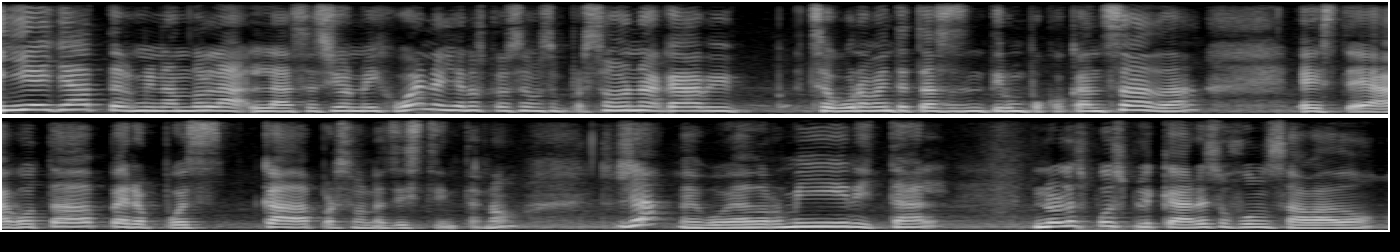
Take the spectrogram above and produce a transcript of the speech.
Y ella, terminando la, la sesión, me dijo, bueno, ya nos conocemos en persona, Gaby, seguramente te vas a sentir un poco cansada, este, agotada, pero pues cada persona es distinta, ¿no? Entonces ya, me voy a dormir y tal. No les puedo explicar, eso fue un sábado.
